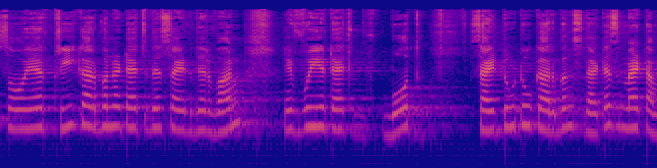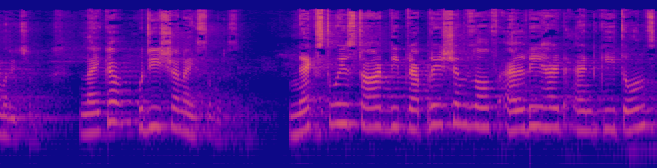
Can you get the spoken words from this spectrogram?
So here three carbon attached this side there one. If we attach both side two two carbons that is metamerism like a position isomerism Next we start the preparations of aldehyde and ketones.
